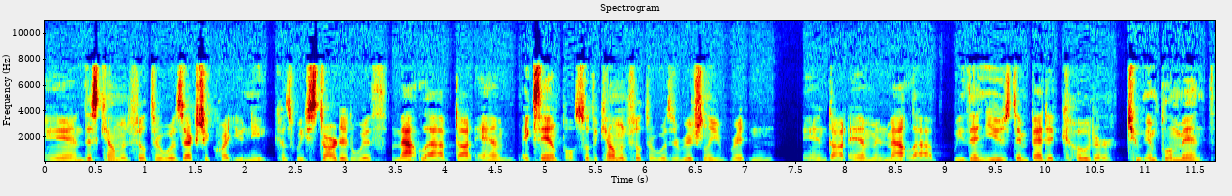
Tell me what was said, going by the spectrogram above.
and this Kalman filter was actually quite unique because we started with MATLAB.m example. So the Kalman filter was originally written in .m in MATLAB. We then used embedded coder to implement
